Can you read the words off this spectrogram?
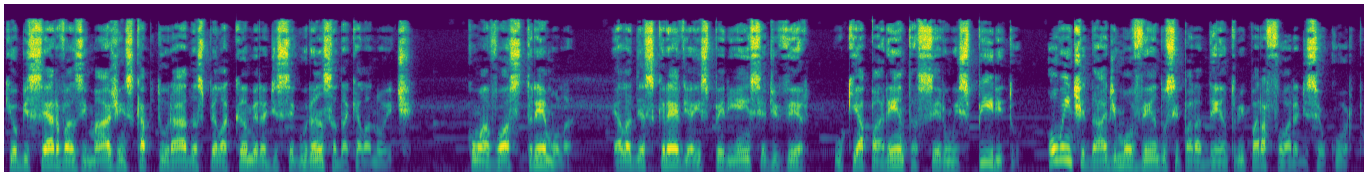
que observa as imagens capturadas pela câmera de segurança daquela noite. Com a voz trêmula, ela descreve a experiência de ver o que aparenta ser um espírito ou entidade movendo-se para dentro e para fora de seu corpo.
